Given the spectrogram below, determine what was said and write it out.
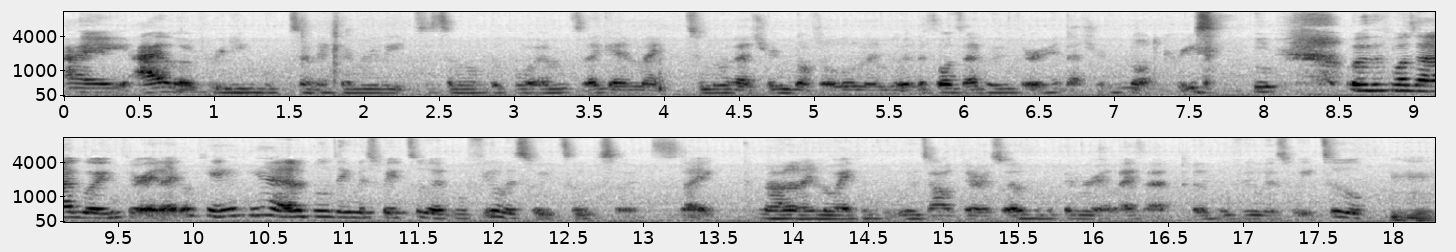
I I love reading books and I can relate to some of the poems again, like to know that you're not alone and when the thoughts are going through your head that you're not crazy. when the thoughts are going through it, like okay, yeah, people think this way too, and people feel this way too. So it's like now that I know I can put words out there, so other people can realize that other people feel this way too. Mhm.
